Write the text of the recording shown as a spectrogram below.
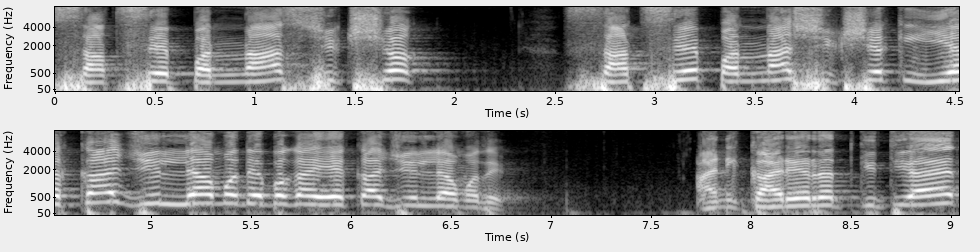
सातशे पन्नास शिक्षक. सातशे पन्नास शिक्षक एका जिल्ह्यामध्ये बघा एका जिल्ह्यामध्ये. आणि कार्यरत किती आहेत?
